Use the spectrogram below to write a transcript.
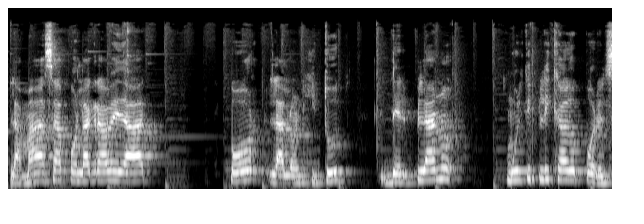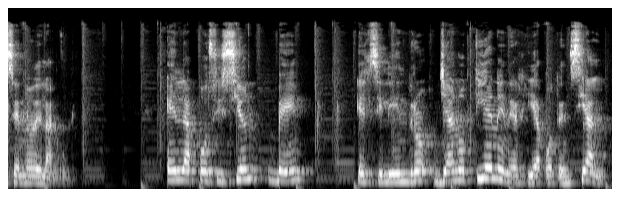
la masa por la gravedad por la longitud del plano multiplicado por el seno del ángulo. En la posición B el cilindro ya no tiene energía potencial,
